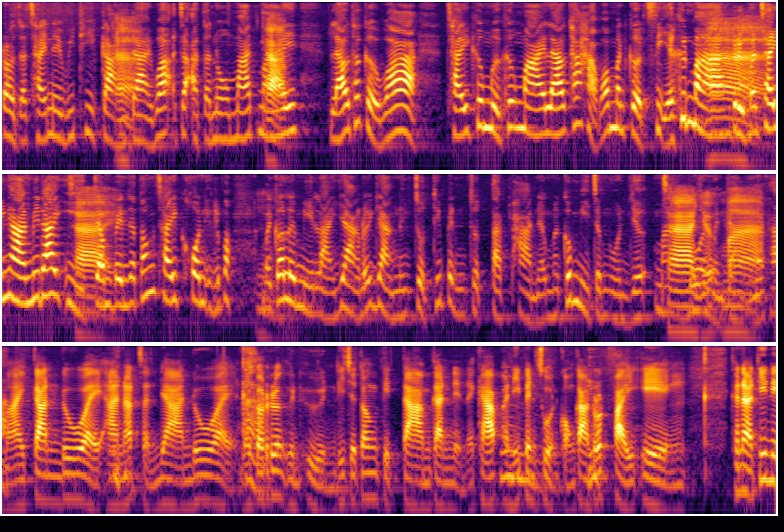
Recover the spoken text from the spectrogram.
เราจะใช้ในวิธีการใดว่าจะอัตโนมัติไหมแล้วถ้าเกิดว่าใช้เครื่องมือเครื่องไม้แล้วถ้าหากว่ามันเกิดเสียขึ้นมา หรือมันใช้งานไม่ได้อีกจำเป็นจะต้องใช้คนอีกหรือเปล่ามันก็เลยมีหลายอย่างด้วยอย่างหนึ่งจุดที่เป็นจุดตัดผ่านเนี่ยมันก็มีจำนวนเยอะมากด้วยเหมือนกันนะคะไม้กั้นด้วยอานัดสัญญาณด้วย แล้วก็เรื่องอื่น ๆ ที่จะต้องติดตามกันเนี่ยนะครับ อันนี้เป็นส่วนของการรถไฟเอง ขณะที่ใน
